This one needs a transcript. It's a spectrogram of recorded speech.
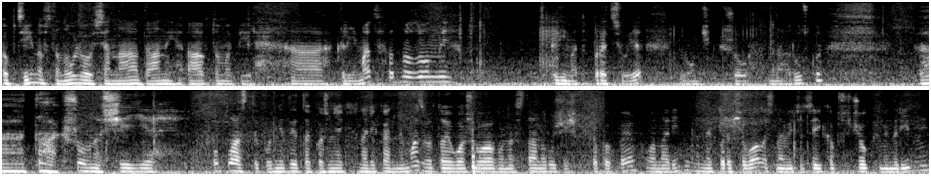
опційно встановлювався на даний автомобіль. Клімат однозонний. Клімат працює. Двигунчик пішов в нагрузку. Е, так, що в нас ще є? По пластику ніде також ніяких нарікань нема. Звертаю вашу увагу на стан ручечки КПП. Вона рідна, не перешивалась, навіть оцей капшучок він рідний.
